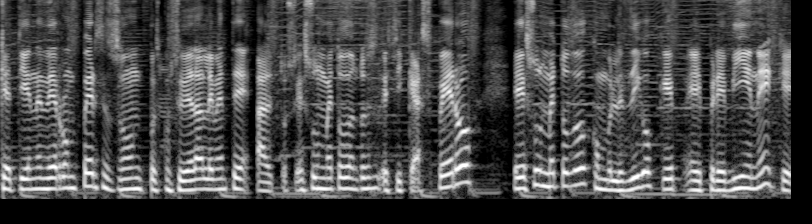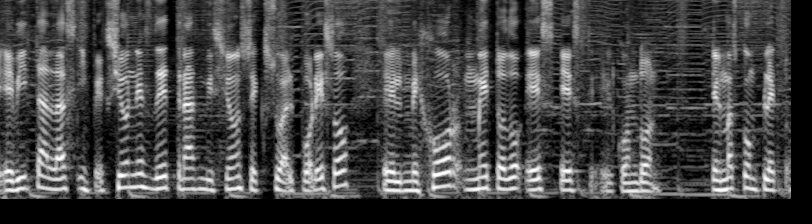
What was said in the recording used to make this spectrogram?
que tienen de romperse son pues considerablemente altos. Es un método entonces eficaz, pero es un método, como les digo, que eh, previene, que evita las infecciones de transmisión sexual. Por eso el mejor método es este, el condón, el más completo.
